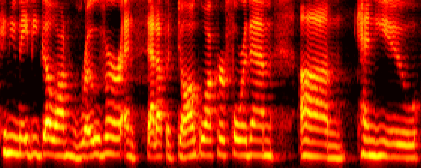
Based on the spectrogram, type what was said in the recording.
Can you maybe go on Rover and set up a dog walker for them? Um, can you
